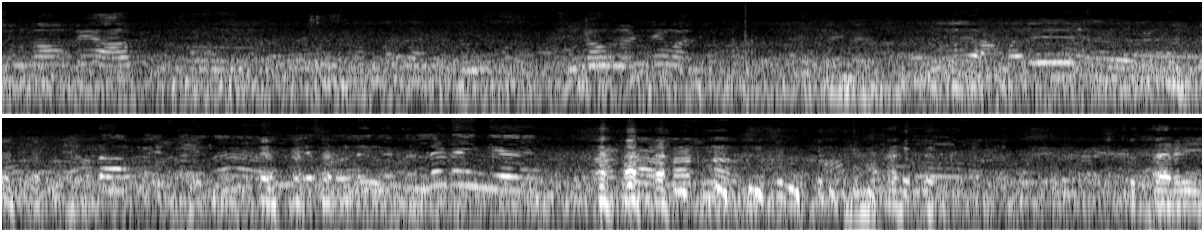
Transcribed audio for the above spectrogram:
चुनाव में आप चुनाव लड़ने वाले हैं? ये हमारे नेता बैठे ना ये बोलेंगे तो लड़ेंगे. तरी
